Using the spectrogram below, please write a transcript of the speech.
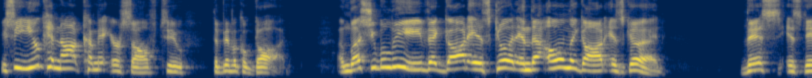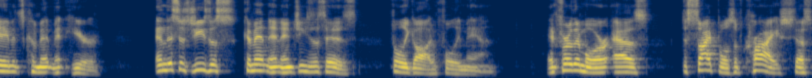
You see, you cannot commit yourself to the biblical God unless you believe that God is good and that only God is good. This is David's commitment here. And this is Jesus' commitment, and Jesus is fully God and fully man. And furthermore, as disciples of Christ, as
